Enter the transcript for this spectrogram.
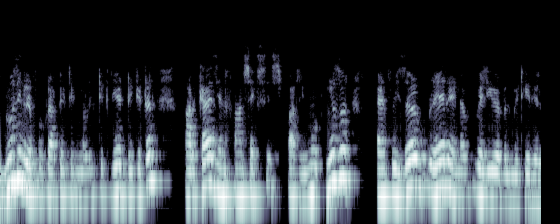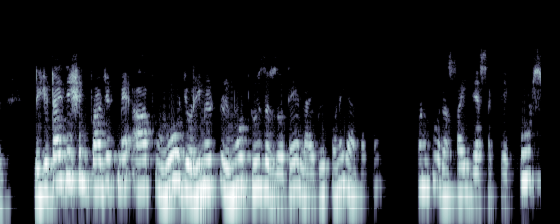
using reprographic technology to create digital archive enhance access for remote user and preserve rare and valuable material digitisation project में आप वो जो रिमोट यूज़र्स होते हैं लाइब्रेरी को नहीं जा सकते, उनको रसाई दे सकते हैं। Course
